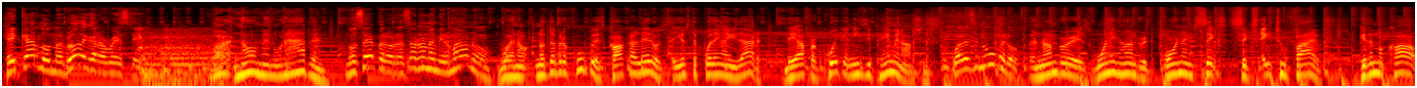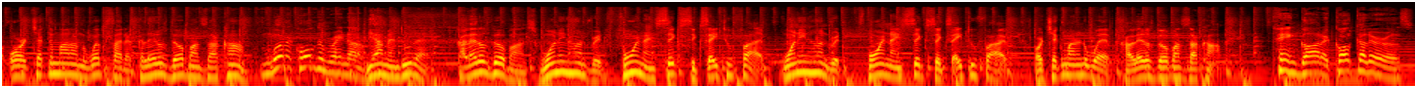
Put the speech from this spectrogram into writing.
Hey, Carlos, my brother got arrested. What? No, man, what happened? No sé, pero arrestaron a mi hermano. Bueno, no te preocupes, call Caleros, ellos te pueden ayudar. They offer quick and easy payment options. ¿Y cuál es el número? The number is 1-800-496-6825. Give them a call or check them out on the website at calerosbailbonds.com. I'm gonna call them right now. Yeah, man, do that. Caleros Bail Bonds, 1-800-496-6825. 1-800-496-6825. Or check them out on the web, calerosbailbonds.com. Thank God I called Caleros.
